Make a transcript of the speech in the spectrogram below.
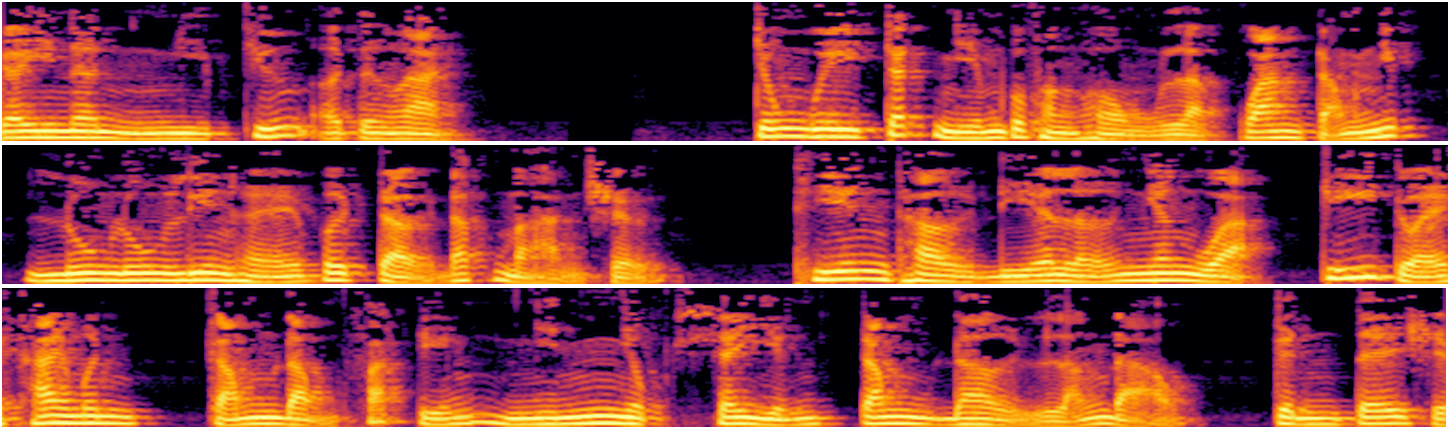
gây nên nghiệp chướng ở tương lai. Trung quy trách nhiệm của phần hồn là quan trọng nhất, luôn luôn liên hệ với trời đất mà hành sự. Thiên thời địa lợi nhân hòa, trí tuệ khai minh, cộng đồng phát triển, nhịn nhục xây dựng trong đời lẫn đạo, kinh tế sẽ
